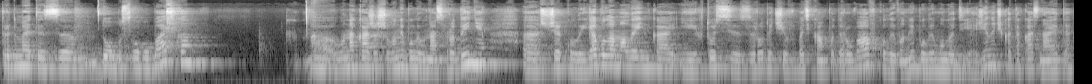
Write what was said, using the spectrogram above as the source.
предмети з дому свого батька, Вона каже, що вони були у нас в родині е, ще коли я була маленька, і хтось з родичів батькам подарував, коли вони були молоді. А жіночка така, знаєте,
